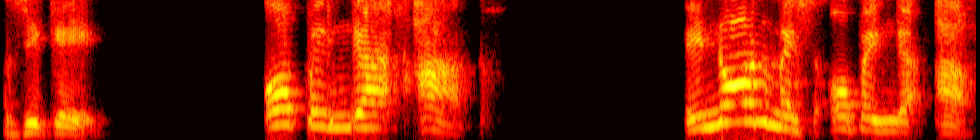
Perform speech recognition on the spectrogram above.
Así que open gap enormes open gap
